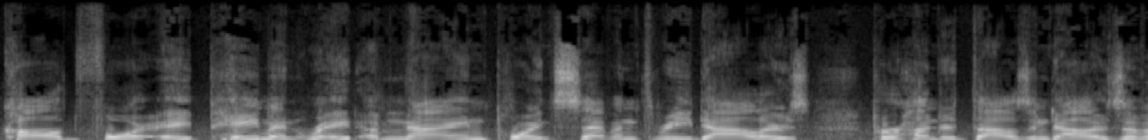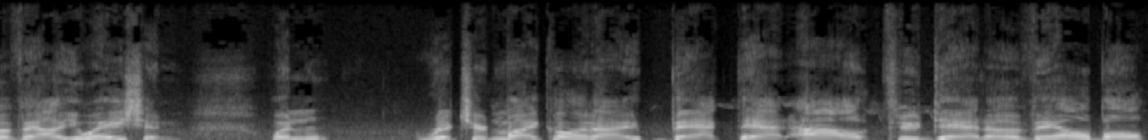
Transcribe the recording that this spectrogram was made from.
called for a payment rate of $9.73 per $100,000 of evaluation, when Richard Michael and I backed that out through data available,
